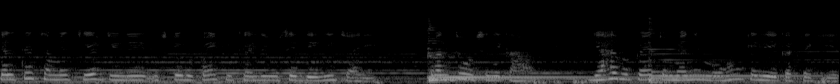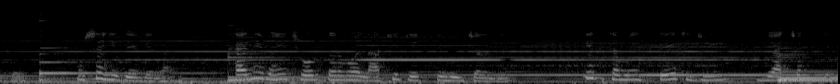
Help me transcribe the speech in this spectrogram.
चलते समय सेठ जी ने उसके रुपए की थैली उसे देनी चाहिए परंतु उसने कहा, यह रुपए तो मैंने मोहन के लिए इकट्ठे किए थे, उसे ही दे देना। थैली वहीं छोड़कर वह लाठी टेकती हुई चल दी। इस समय सेठ जी याचक थे।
